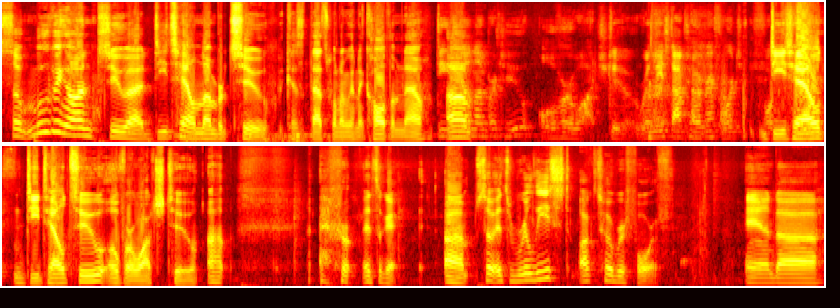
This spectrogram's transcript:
So moving on to uh, detail number two, because that's what I'm gonna call them now. Detail Um, number two, Overwatch 2. Released October 14th. detail detail two overwatch 2 uh, it's okay um so it's released october 4th and uh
